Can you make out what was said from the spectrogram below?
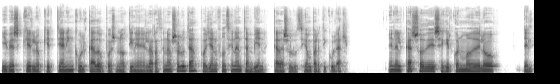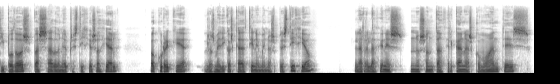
y ves que lo que te han inculcado pues no tiene la razón absoluta, pues ya no funcionan tan bien cada solución particular. En el caso de seguir con un modelo del tipo 2 basado en el prestigio social, ocurre que los médicos cada vez tienen menos prestigio, las relaciones no son tan cercanas como antes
